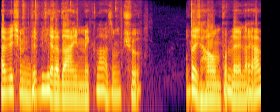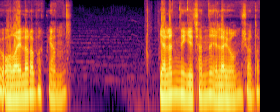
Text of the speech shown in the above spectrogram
Tabii şimdi bir yere daha inmek lazım. Şu bu da Jaunpur Leyla ya. Olaylara bak yalnız. Gelenle geçenle elay olmuş adam.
